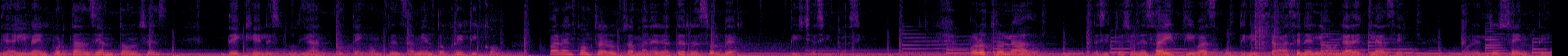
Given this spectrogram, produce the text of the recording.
De ahí la importancia entonces de que el estudiante tenga un pensamiento crítico para encontrar otras maneras de resolver dicha situación. Por otro lado, las situaciones aditivas utilizadas en el aula de clase por el docente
